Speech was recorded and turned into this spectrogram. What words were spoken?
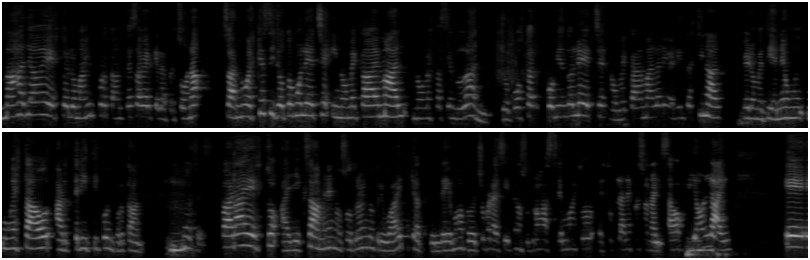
más allá de esto, lo más importante es saber que la persona, o sea, no es que si yo tomo leche y no me cae mal, no me está haciendo daño. Yo puedo estar comiendo leche, no me cae mal a nivel intestinal, pero me tiene un, un estado artrítico importante. Entonces, para esto hay exámenes, nosotros en NutriWide que atendemos, aprovecho para decir que nosotros hacemos estos, estos planes personalizados vía online. Eh,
